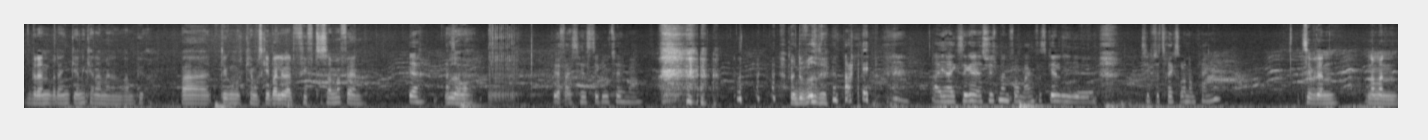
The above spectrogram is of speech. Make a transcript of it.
Hvordan, hvordan genkender man en vampyr? Bare, det kan måske bare lige være et fif til sommerferien. Ja, Udover. det vil jeg faktisk helst ikke udtale mig om. Men du ved det. Nej. Nej, jeg er ikke sikker. Jeg synes, man får mange forskellige øh, tips og tricks rundt omkring. Ikke? Til hvordan, når man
